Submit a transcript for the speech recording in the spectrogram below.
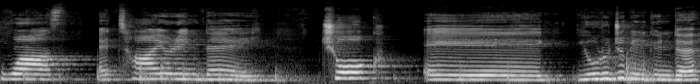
was a tiring day. Çok ee, yorucu bir gündü.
